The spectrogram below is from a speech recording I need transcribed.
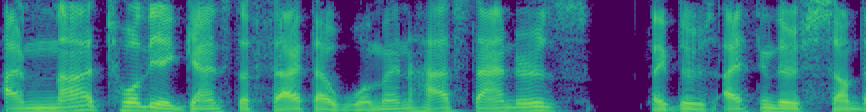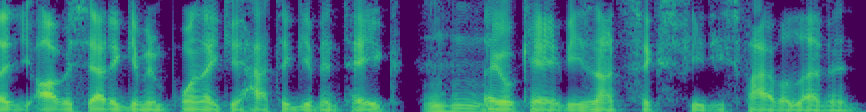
I'm not totally against the fact that women have standards. Like there's, I think there's some that you obviously at a given point, like you have to give and take. Mhm. Like okay, if he's not six feet, he's five eleven,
